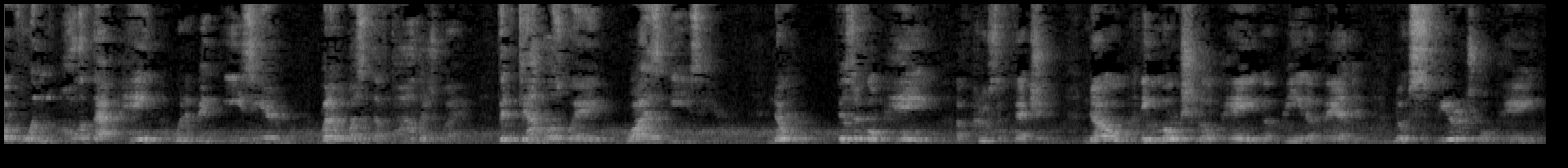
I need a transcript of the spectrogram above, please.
Avoiding all of that pain would have been easier, but it wasn't the Father's way. The devil's way was easier. No physical pain of crucifixion, no emotional pain of being abandoned, no spiritual pain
